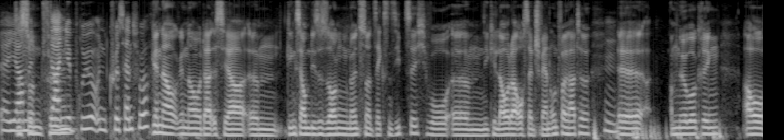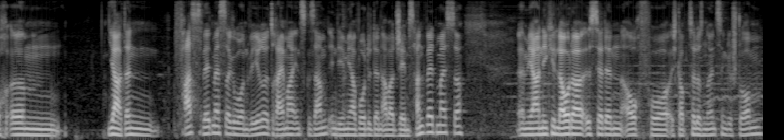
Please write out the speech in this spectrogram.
Äh, ja, mit so Daniel Brühe und Chris Hemsworth. Genau, genau. Da ist ja, ähm, ging es ja um die Saison 1976, wo ähm, Niki Lauda auch seinen schweren Unfall hatte hm. äh, am Nürburgring. Auch, ähm, ja, dann fast Weltmeister geworden wäre, dreimal insgesamt. In dem Jahr wurde dann aber James Hunt Weltmeister. Ähm, ja, Niki Lauda ist ja dann auch vor, ich glaube, 2019 gestorben.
